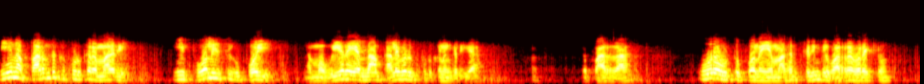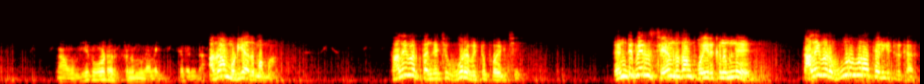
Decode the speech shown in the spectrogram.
மீனை பறந்துக்கு கொடுக்கற மாதிரி நீ போலீஸுக்கு போய் நம்ம உயிரை எல்லாம் தலைவருக்கு கொடுக்கணுங்கிறியா? பாருடா ஊரை விட்டு போன என் மகன் திரும்பி வர்ற வரைக்கும் நான் உயிரோட இருக்கணும்னு நினைக்கிறேன் அதான் முடியாது மாமா. தலைவர் தங்கச்சி ஊரை விட்டு போயிடுச்சு. ரெண்டு பேரும் சேர்ந்துதான் போயிருக்கணும்னு தலைவர் ஊர் ஊரா தெரிகிட்டு இருக்காரு.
